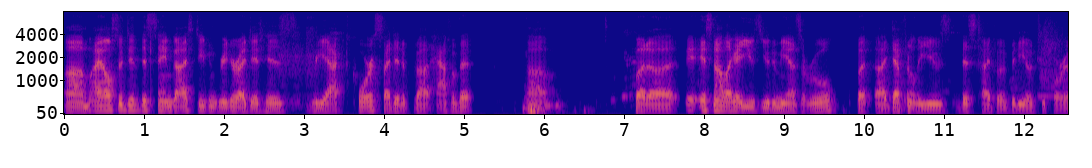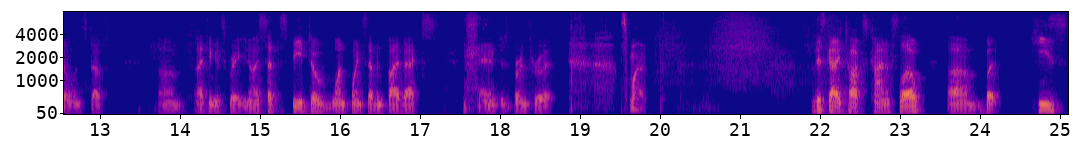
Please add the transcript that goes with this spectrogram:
Um, I also did the same guy, Stephen Grider. I did his React course. I did about half of it. Mm-hmm. Um, but uh, it, it's not like I use Udemy as a rule, but I definitely use this type of video tutorial and stuff. Um, I think it's great. You know, I set the speed to 1.75x and just burn through it. Smart this guy talks kind of slow, um, but he's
